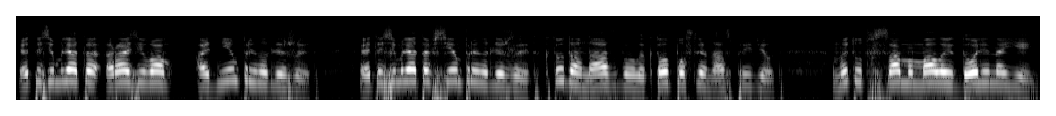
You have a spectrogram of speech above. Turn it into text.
Эта земля-то разве вам одним принадлежит? Эта земля-то всем принадлежит. Кто до нас был и кто после нас придет. Мы тут в самом малой доле на ей.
